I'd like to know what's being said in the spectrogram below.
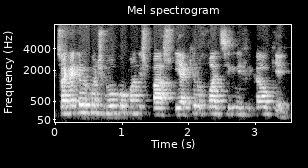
só que aquilo continua ocupando espaço, e aquilo pode significar o quê?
